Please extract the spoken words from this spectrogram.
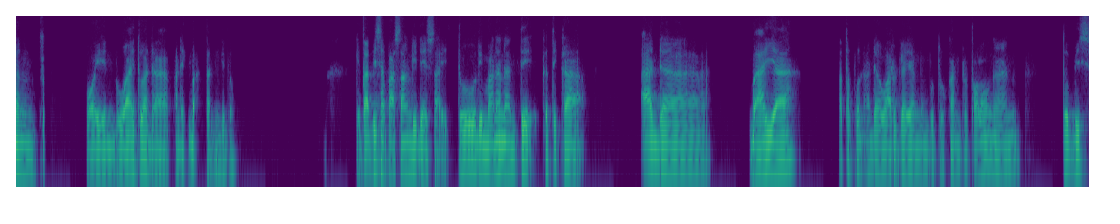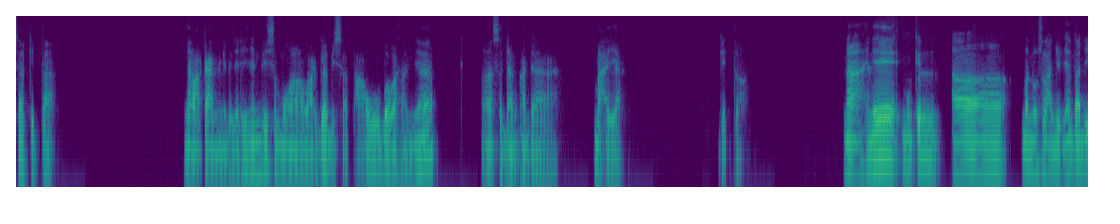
yang poin dua itu ada panic button gitu. Kita bisa pasang di desa itu di mana nanti ketika ada bahaya ataupun ada warga yang membutuhkan pertolongan itu bisa kita nyalakan gitu. Jadi nanti semua warga bisa tahu bahwasannya eh, sedang ada bahaya gitu. Nah, ini mungkin eh, menu selanjutnya tadi.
